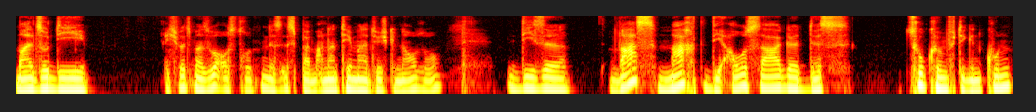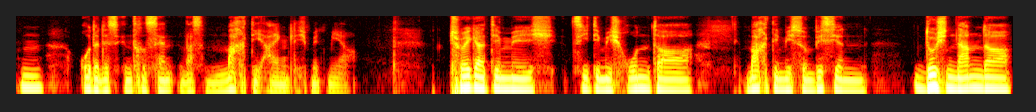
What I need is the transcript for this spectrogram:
Mal so die, ich würde es mal so ausdrücken, das ist beim anderen Thema natürlich genauso, diese, was macht die Aussage des zukünftigen Kunden oder des Interessenten, was macht die eigentlich mit mir? Triggert die mich, zieht die mich runter, macht die mich so ein bisschen durcheinander.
